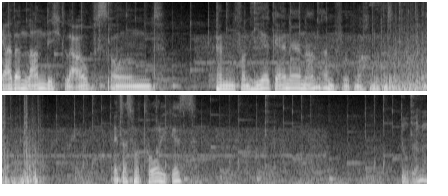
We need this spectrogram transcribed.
Ja, dann lande ich, glaub's, und können von hier gerne einen anderen Flug machen oder so. Etwas Motoriges. Nur gerne.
